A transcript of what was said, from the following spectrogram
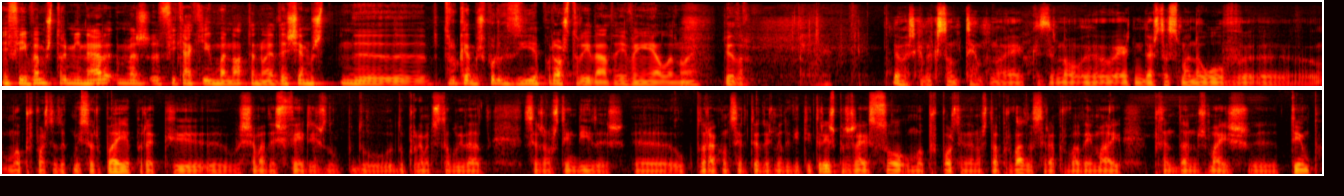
Enfim, vamos terminar, mas fica aqui uma nota, não é? Deixemos de, trocamos burguesia por austeridade. Aí vem ela, não é, Pedro? Eu acho que é uma questão de tempo, não é? Quer dizer, não, eh, ainda esta semana houve uh, uma proposta da Comissão Europeia para que uh, as chamadas férias do, do, do, Programa de Estabilidade sejam estendidas, o que poderá acontecer até 2023. Para já é só uma proposta, ainda não está aprovada, será aprovada em maio, portanto dá-nos mais tempo,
